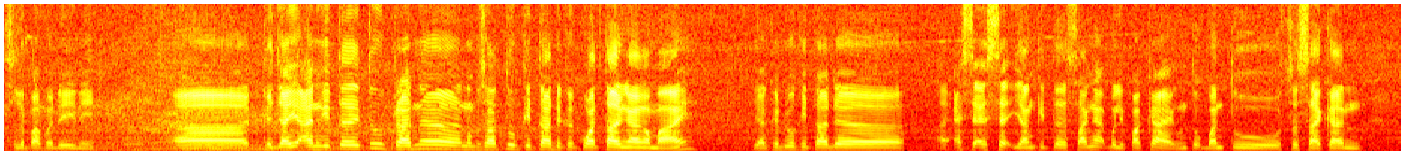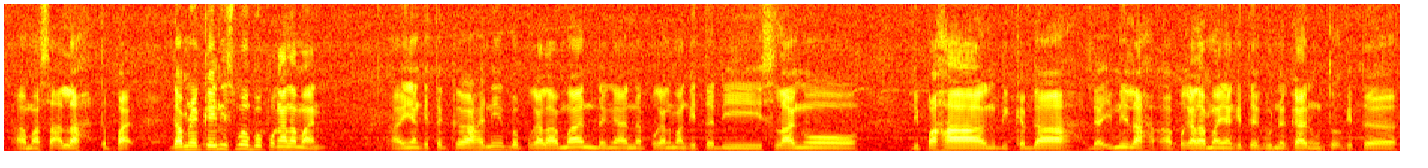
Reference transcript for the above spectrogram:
selepas pada ini. Uh, kejayaan kita itu kerana nombor satu kita ada kekuatan yang ramai. Yang kedua kita ada uh, aset-aset yang kita sangat boleh pakai untuk bantu selesaikan uh, masalah tempat. Dan mereka ini semua berpengalaman. Ah, yang kita kerah ni berpengalaman dengan pengalaman kita di Selangor, di Pahang, di Kedah dan inilah ah, pengalaman yang kita gunakan untuk kita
